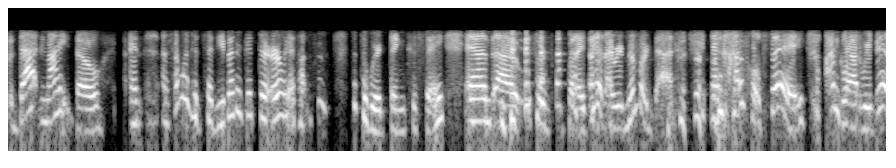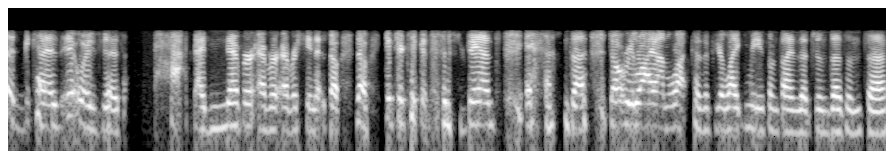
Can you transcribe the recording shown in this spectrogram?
That night, though, and uh, someone had said you better get there early. I thought hmm, that's a weird thing to say, and uh, so but I did. I remembered that, and I will say I'm glad we did because it was just packed. I've never, ever, ever seen it. So no, get your tickets in advance and uh, don't rely on luck because if you're like me, sometimes that just doesn't uh,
